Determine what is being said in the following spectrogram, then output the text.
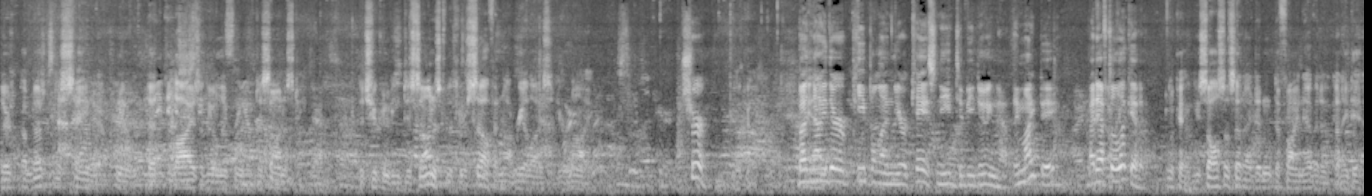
there's, I'm not just saying that, you know, that lies are the only form of dishonesty. That you can be dishonest with yourself and not realize that you're lying. Sure. Okay. But And- neither people in your case need to be doing that. They might be. I'd have to look at it. Okay, you also said I didn't define evidence, but I did.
